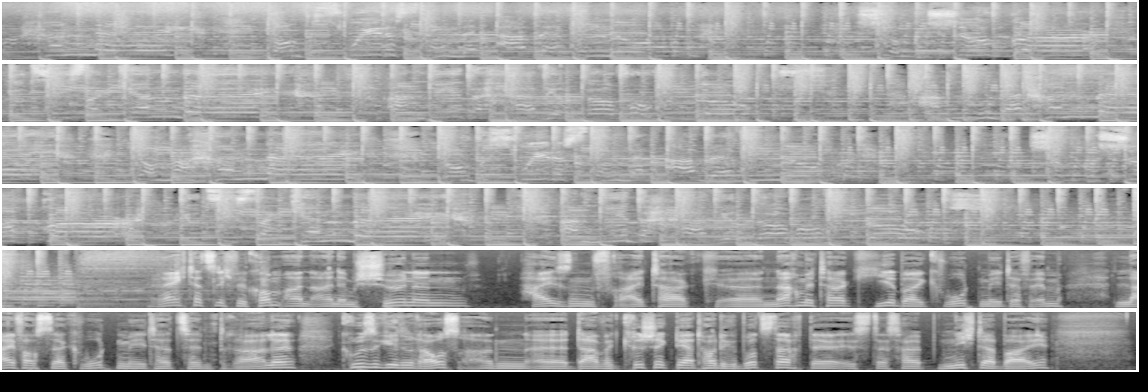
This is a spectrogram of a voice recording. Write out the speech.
Recht herzlich willkommen an einem schönen heißen Freitagnachmittag äh, hier bei Quotenmeter FM live aus der Quotenmeter Zentrale. Grüße gehen raus an äh, David Krischek, der hat heute Geburtstag, der ist deshalb nicht dabei.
